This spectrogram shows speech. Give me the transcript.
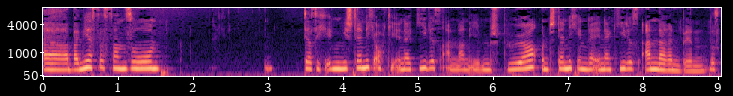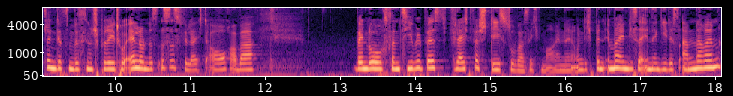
Äh, bei mir ist das dann so, dass ich irgendwie ständig auch die Energie des anderen eben spüre und ständig in der Energie des anderen bin. Das klingt jetzt ein bisschen spirituell und das ist es vielleicht auch, aber wenn du hochsensibel bist, vielleicht verstehst du, was ich meine. Und ich bin immer in dieser Energie des anderen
